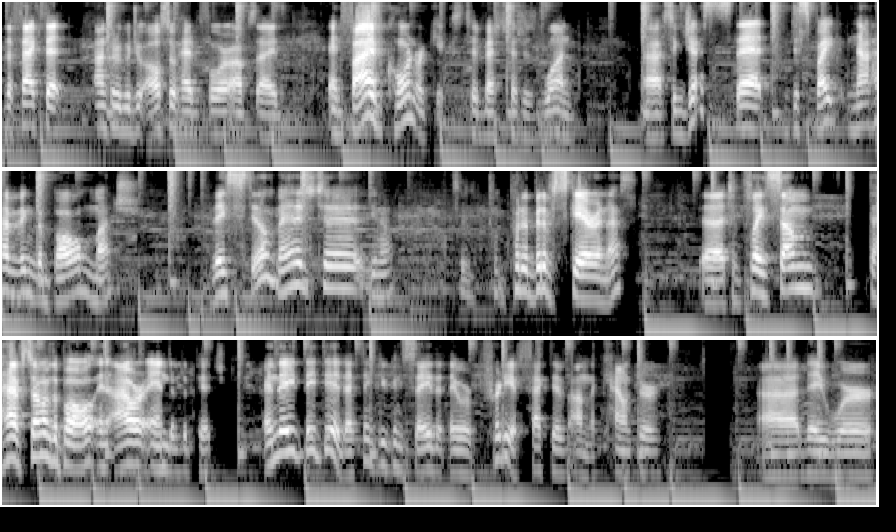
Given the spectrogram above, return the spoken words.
the fact that Ankaragücü also had four offsides and five corner kicks to Besiktas's one uh, suggests that despite not having the ball much, they still managed to, you know, to put a bit of scare in us, uh, to play some, to have some of the ball in our end of the pitch, and they they did. I think you can say that they were pretty effective on the counter. Uh, they were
